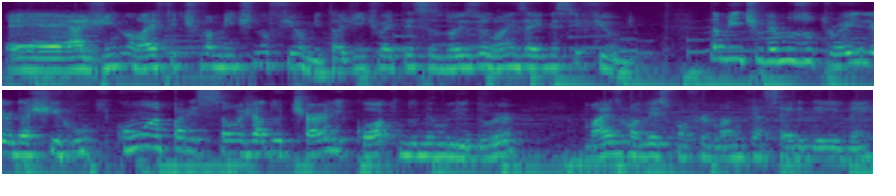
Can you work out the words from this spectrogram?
É, agindo lá efetivamente no filme. Então a gente vai ter esses dois vilões aí nesse filme. Também tivemos o trailer da She-Hulk com a aparição já do Charlie Cox do Demolidor, mais uma vez confirmando que a série dele vem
